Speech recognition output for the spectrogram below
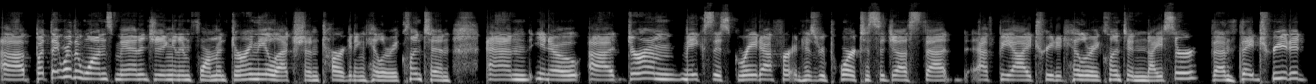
uh, but they were the ones managing an informant during the election, targeting Hillary Clinton. And you know, uh, Durham makes this great effort in his report to suggest that FBI treated Hillary Clinton nicer than they treated,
